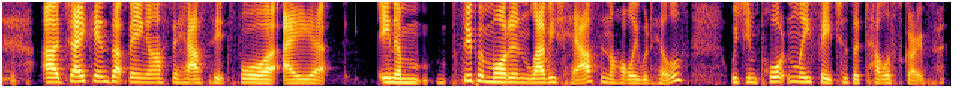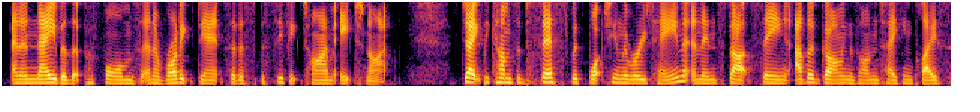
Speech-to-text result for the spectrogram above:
uh, Jake ends up being asked to house sit for a uh, in a super modern, lavish house in the Hollywood Hills, which importantly features a telescope and a neighbor that performs an erotic dance at a specific time each night. Jake becomes obsessed with watching the routine and then starts seeing other goings on taking place,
